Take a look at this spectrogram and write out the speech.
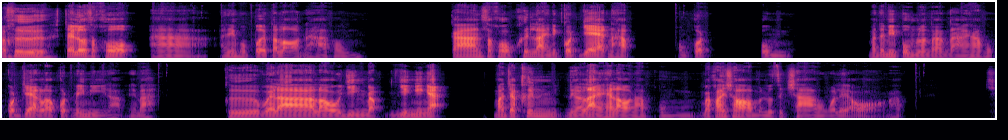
ก็คือไจโรสโคป อ่า อันนี้ผมเปิดตลอดนะครับผม การสโคปขึ้นไหลนี่กดแยกนะครับ ผมกดปุ่ม มันจะมีปุ่มลงต่างๆนะครับ ผมกดแยกแล้วกดไม่มีนะครับ เห็นปะคือเวลาเรายิงแบบยิงอย่างเงี้ย มันจะขึ้นเหนือไหล่ให้เรานะครับ ผมไม่ค่อยชอบมันรู้สึกช้าผมก็เลยเอาออกนะครับโอเค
